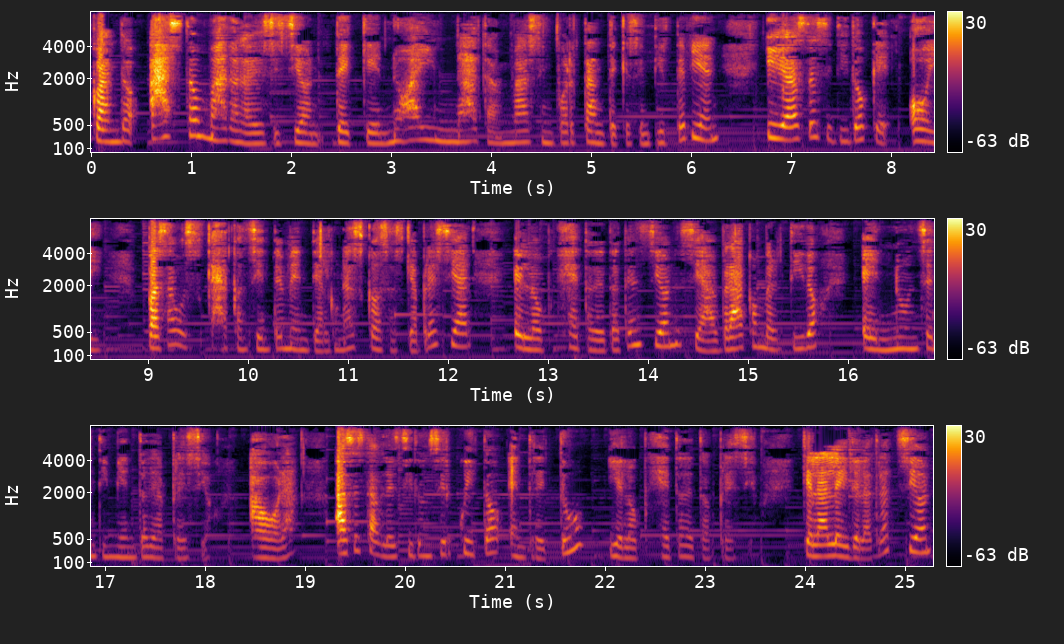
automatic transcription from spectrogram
cuando has tomado la decisión de que no hay nada más importante que sentirte bien y has decidido que hoy vas a buscar conscientemente algunas cosas que apreciar, el objeto de tu atención se habrá convertido en un sentimiento de aprecio. Ahora has establecido un circuito entre tú y el objeto de tu aprecio, que la ley de la atracción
